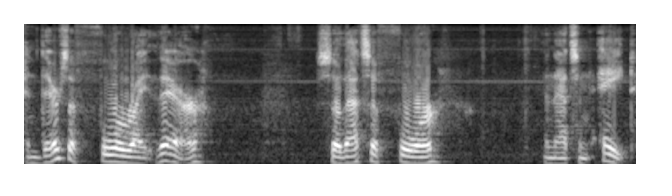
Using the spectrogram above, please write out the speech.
And there's a 4 right there, so that's a 4, and that's an 8.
